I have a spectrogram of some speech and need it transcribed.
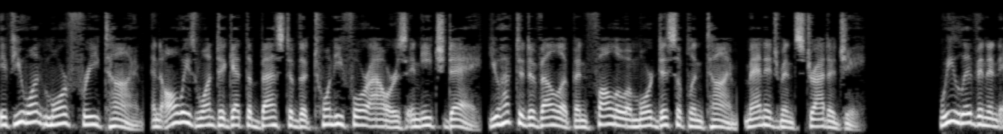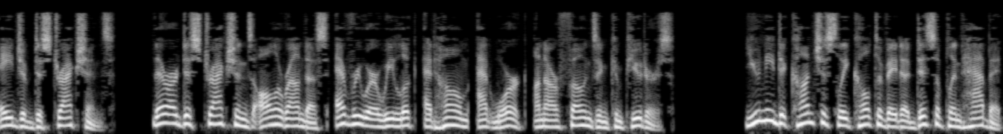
If you want more free time, and always want to get the best of the 24 hours in each day, you have to develop and follow a more disciplined time management strategy. We live in an age of distractions. There are distractions all around us, everywhere we look, at home, at work, on our phones and computers. You need to consciously cultivate a disciplined habit,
